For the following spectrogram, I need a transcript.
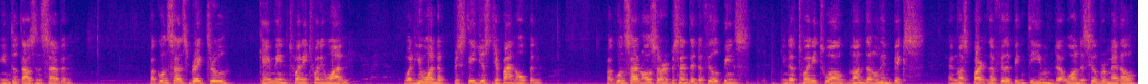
in 2007. Pagunsan's breakthrough came in 2021 when he won the prestigious Japan Open. Pagunsan also represented the Philippines in the 2012 London Olympics and was part of the Philippine team that won the silver medal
